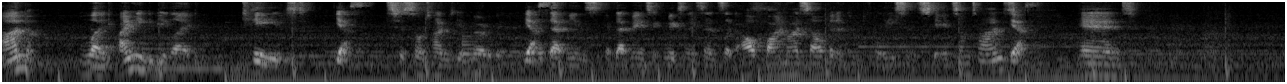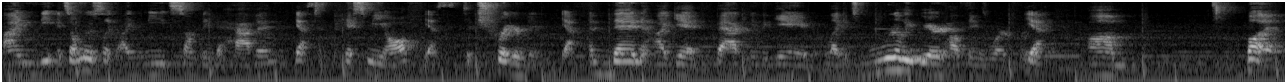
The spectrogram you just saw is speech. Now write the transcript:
I'm, like, I need to be, like, tased Yes. to sometimes get motivated. Yes. If that means if that makes it makes any sense. Like I'll find myself in a complacent state sometimes. Yes. And I need it's almost like I need something to happen Yes. to piss me off Yes. to trigger me. Yeah. And then I get back in the game. Like it's really weird how things work for Yeah. me. Um, but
